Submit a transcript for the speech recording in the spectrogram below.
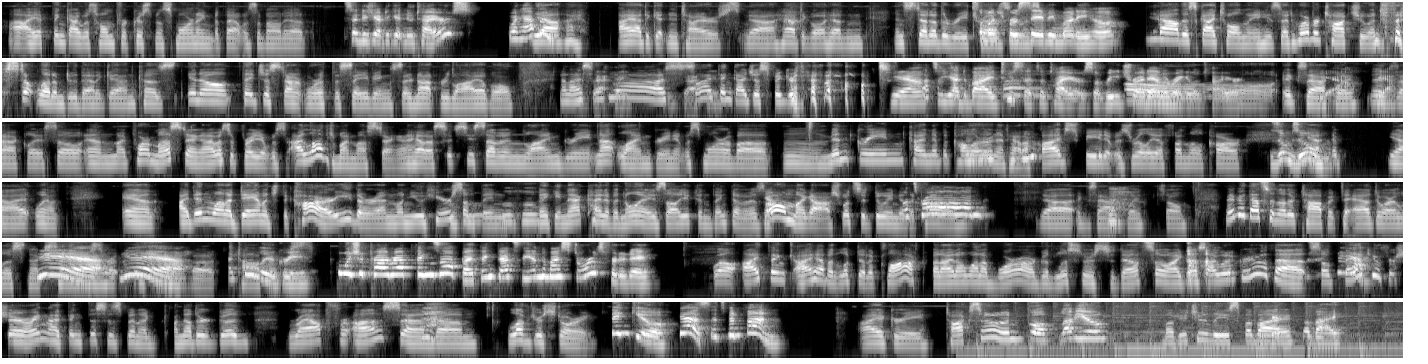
I think I was home for Christmas morning, but that was about it. So did you have to get new tires? What happened? Yeah, I, I had to get new tires. Yeah, I had to go ahead and instead of the retreads. So much for saving money, huh? Yeah, this guy told me, he said, whoever talked you into this, don't let them do that again because, you know, they just aren't worth the savings. They're not reliable. And I said, Exactly, yeah, I s- I exactly. think I just figured that out. Yeah. So you had to buy two sets of tires, a retread and a regular tire. Oh, exactly. yeah. Exactly. So, and my poor Mustang, I was afraid it was, I loved my Mustang. I had a 67 lime green, not lime green. It was more of a mm, mint green kind of a color Mhm, and it had a mhm. five speed. It was really a fun little car. Zoom, zoom. It- yeah, it went. And I didn't want to damage the car either. And when you hear Mhm, something mhm. making that kind of a noise, all you can think of is, Yep. oh my gosh, what's it doing to What's the car? wrong? Yeah, exactly. so maybe that's another topic to add to our list next time. Yeah, start yeah. of, uh, I totally agree. Well, we should probably wrap things up. I think that's the end of my stories for today. Well, I think I haven't looked at a clock, but I don't want to bore our good listeners to death. So I guess I would agree with that. So thank you for sharing. I think this has been a, another good wrap for us and um, loved your story. Thank you. Yes, it's been fun. I agree. Talk soon. Cool. Love you. Love you too, Lise. Bye bye. Bye bye.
